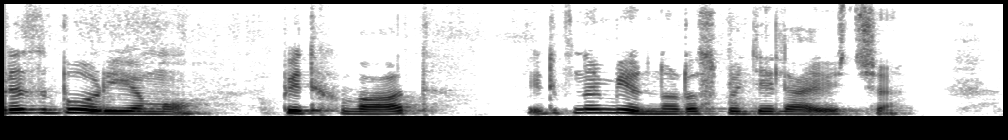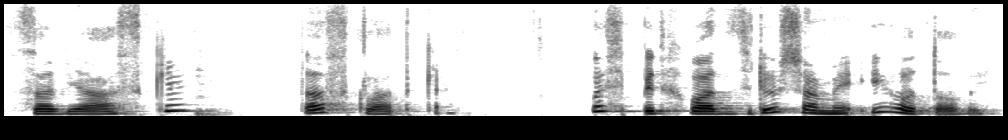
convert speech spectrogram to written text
Призборюємо підхват, рівномірно розподіляючи зав'язки та складки. Ось підхват з рюшами і готовий.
